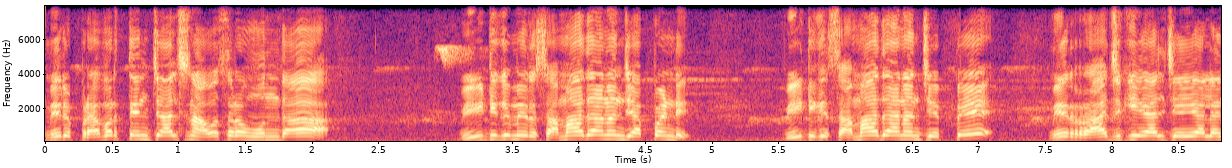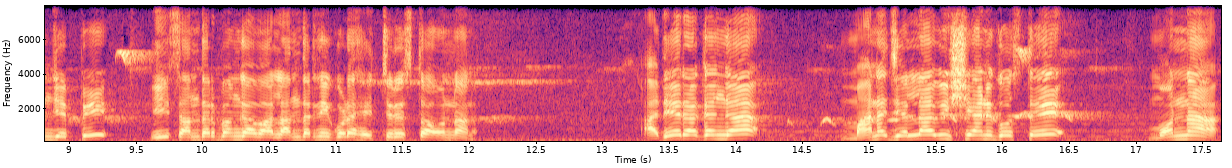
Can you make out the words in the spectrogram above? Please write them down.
మీరు ప్రవర్తించాల్సిన అవసరం ఉందా? వీటికి మీరు సమాధానం చెప్పండి. వీటికి సమాధానం చెప్పే మీరు రాజకీయాలు చేయాలని చెప్పి ఈ సందర్భంగా వాళ్ళందరినీ కూడా హెచ్చరిస్తూ ఉన్నాను. అదే రకంగా మన జిల్లా విషయానికి వస్తే మొన్న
